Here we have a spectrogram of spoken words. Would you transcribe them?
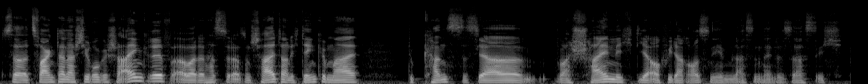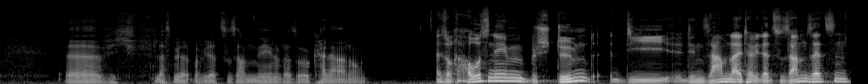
Das ist zwar ein kleiner chirurgischer Eingriff, aber dann hast du da so einen Schalter und ich denke mal, du kannst es ja wahrscheinlich dir auch wieder rausnehmen lassen, wenn du sagst, ich, äh, ich lass mir das mal wieder zusammennähen oder so, keine Ahnung. Also rausnehmen, bestimmt, die, den Samenleiter wieder zusammensetzen.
